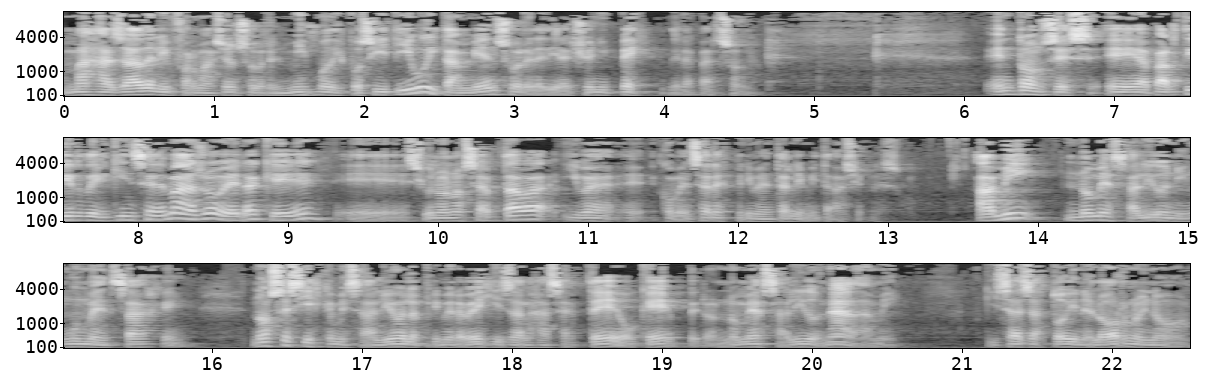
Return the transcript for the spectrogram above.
más allá de la información sobre el mismo dispositivo y también sobre la dirección IP de la persona. Entonces, eh, a partir del 15 de mayo era que eh, si uno no aceptaba iba a comenzar a experimentar limitaciones. A mí no me ha salido ningún mensaje. No sé si es que me salió la primera vez y ya las acepté o qué, pero no me ha salido nada a mí. Quizás ya estoy en el horno y no,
